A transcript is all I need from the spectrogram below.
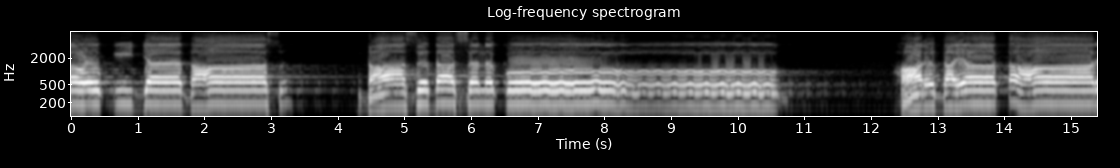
ਮੋਕਉ ਕੀਜੈ ਦਾਸ? ਦਾਸ ਦਾਸਨ ਕੋ। ਹਰ ਦਇਆ ਧਾਰ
